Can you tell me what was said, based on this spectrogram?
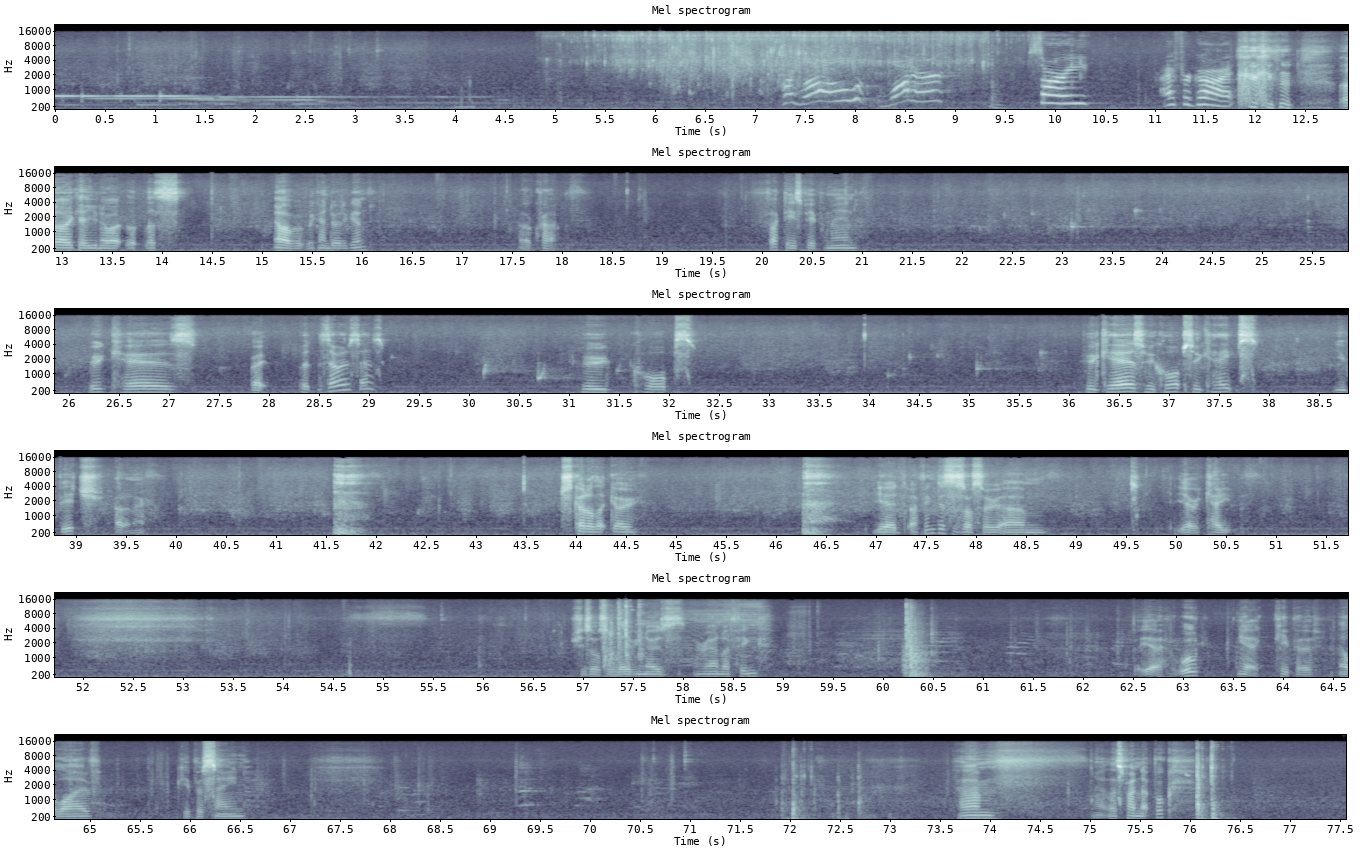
I forgot. oh, okay, you know what? Let's. Oh, we- can't do it again. Oh crap. Fuck these people, man. Who cares? Wait, is that what it says? Who corpse? Who cares? Who corpse? Who capes? You bitch. I don't know. Just gotta let go. yeah, I think this is also, um, yeah, Kate. She's also leaving those around, I think. But yeah, we'll, yeah, keep her alive. Keep her sane. Um, right, let's find that book.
